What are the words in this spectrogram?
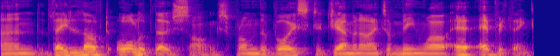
and they loved all of those songs from the voice to gemini to meanwhile everything.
